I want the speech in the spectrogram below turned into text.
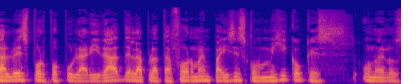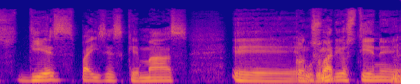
tal vez por popularidad de la plataforma en países como México, que es uno de los 10 países que más eh, usuarios tiene,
